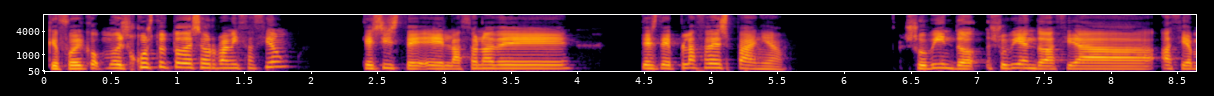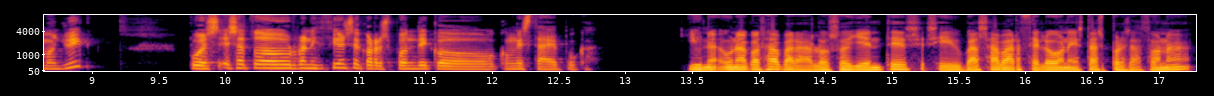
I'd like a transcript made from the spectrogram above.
Que fue como es justo toda esa urbanización que existe en la zona de desde Plaza de España subiendo, subiendo hacia, hacia Montjuic, pues esa toda urbanización se corresponde con, con esta época. Y una, una, cosa para los oyentes, si vas a Barcelona estás por esa zona,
